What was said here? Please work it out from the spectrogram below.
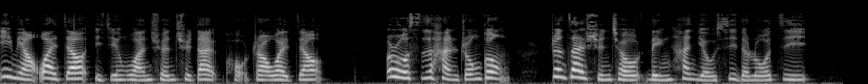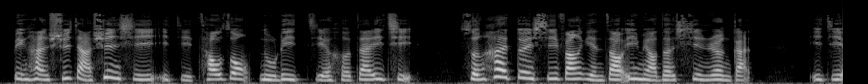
疫苗外交已经完全取代口罩外交。俄罗斯和中共正在寻求零和游戏的逻辑，并和虚假讯息以及操纵努力结合在一起，损害对西方研造疫苗的信任感，以及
